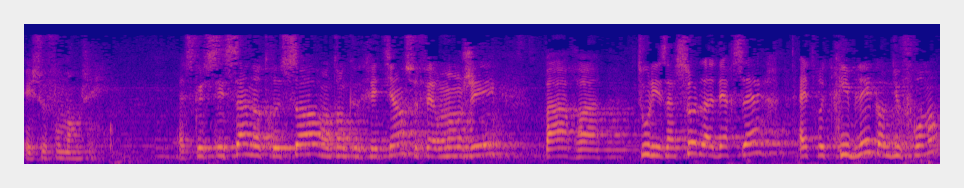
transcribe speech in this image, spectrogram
Et ils se font manger. Est-ce que c'est ça notre sort en tant que chrétien, se faire manger par euh, tous les assauts de l'adversaire, être criblé comme du froment?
